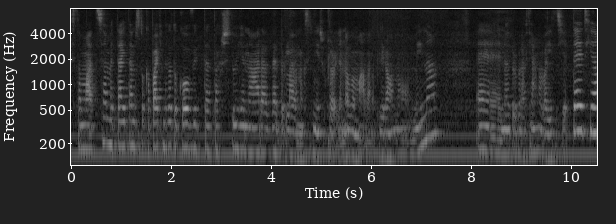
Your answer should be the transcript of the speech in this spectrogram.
σταμάτησα, μετά ήταν στο καπάκι μετά το COVID τα, τα Χριστούγεννα, άρα δεν προλάβα να ξεκινήσω ξέρω, για μια εβδομάδα να πληρώνω μήνα. Ε, ενώ έπρεπε να φτιάχνω βαλίτσες για τέτοια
